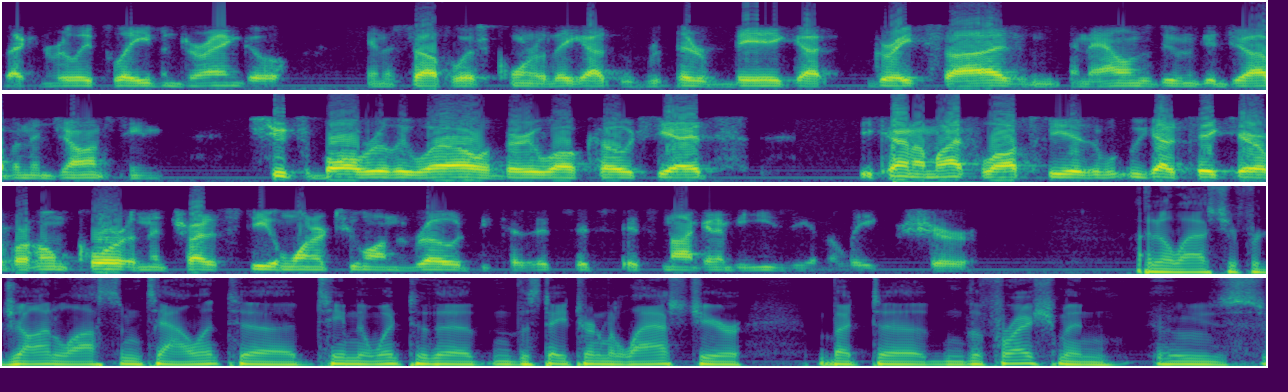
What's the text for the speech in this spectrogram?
that can really play. Even Durango in the southwest corner, they got they're big, got great size, and, and Allen's doing a good job. And then John's team shoots the ball really well very well coached. Yeah, it's you kind of my philosophy is we got to take care of our home court and then try to steal one or two on the road because it's it's it's not going to be easy in the league for sure. I know last year for John lost some talent. A team that went to the the state tournament last year, but uh, the freshman who's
